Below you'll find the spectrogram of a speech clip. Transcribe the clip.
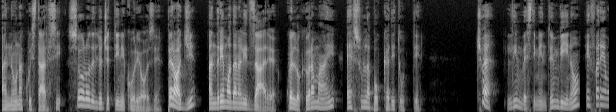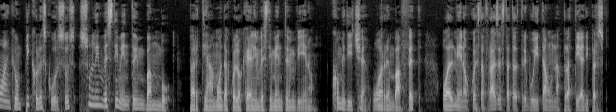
a non acquistarsi solo degli oggettini curiosi. Per oggi andremo ad analizzare quello che oramai è sulla bocca di tutti, cioè l'investimento in vino e faremo anche un piccolo excursus sull'investimento in bambù. Partiamo da quello che è l'investimento in vino. Come dice Warren Buffett, o almeno questa frase è stata attribuita a una platea di persone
